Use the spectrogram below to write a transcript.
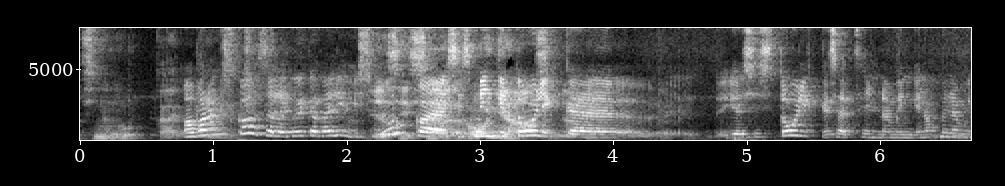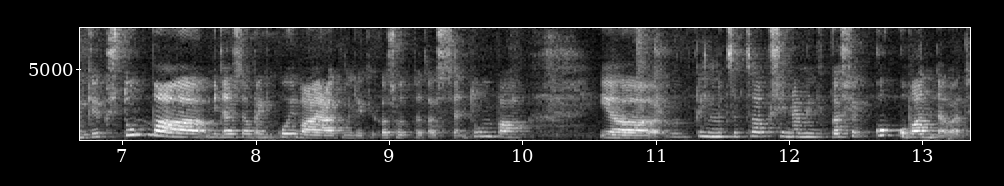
sinna nurka. ma paneks ka selle kõige välimisse Ja siis, nurka ja siis mingi toolike ja siis toolikesed sinna mingi noh, meil on mingi üks tumba, mida saab ainult kuiva ajal muidugi kasutada, sest see on tumba. ja põhimõtteliselt saaks sinna mingi kasvõi kokkupandavad,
